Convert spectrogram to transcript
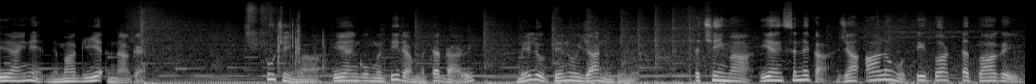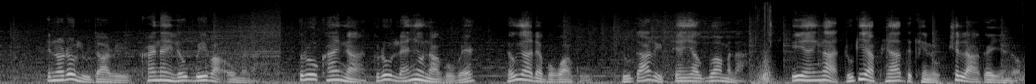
AI နဲ့မြန်မာပြည်ရဲ့အနာဂတ်ခုချိန်မှာ AI ကိုမသိတာမတတ်တာတွေမဲလို့တင်းလို့ရနေတယ်နဲ့တစ်ချိန်မှာ AI စနစ်ကအရာအားလုံးကိုတည်သွားတက်သွားခဲ့ရင်ကျွန်တော်တို့လူသားတွေခိုင်းနိုင်လုပ်ပေးပါဦးမလားသူတို့ခိုင်းတာသူတို့လမ်းညွှန်တာကိုပဲလုပ်ရတဲ့ဘဝကိုလူသားတွေပြန်ရောက်သွားမလား AI ကဒုတိယဖျားသခင်လို့ဖြစ်လာခဲ့ရင်တော့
